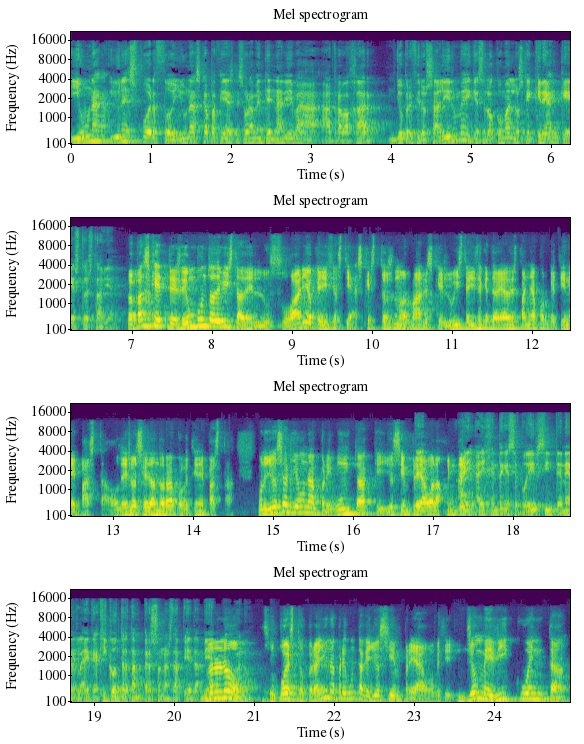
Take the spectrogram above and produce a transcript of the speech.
y, una, y un esfuerzo y unas capacidades que seguramente nadie va a trabajar, yo prefiero salirme y que se lo coman los que crean que esto está bien. Lo que pasa es que desde un punto de vista del usuario que dice, hostia, es que esto es normal, es que Luis te dice que te vaya de España porque tiene pasta, o de los de Andorra porque tiene pasta. Bueno, yo os haría una pregunta que yo siempre hago a la gente. Hay, gente que se puede ir sin tenerla, ¿eh? que aquí contratan personas de a pie también. No, no, no, por supuesto, pero hay una pregunta que yo siempre hago. Es decir, yo me di cuenta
